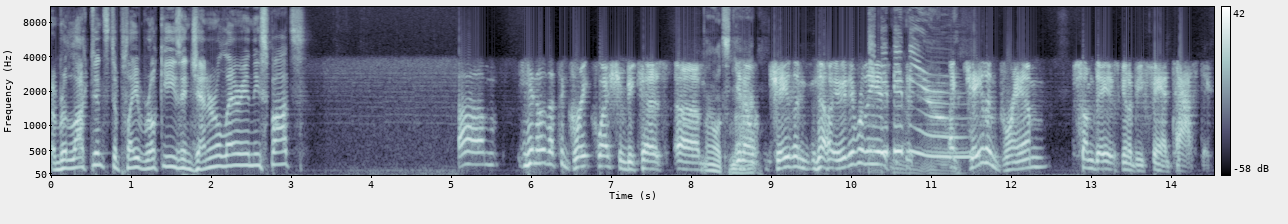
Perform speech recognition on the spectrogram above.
a reluctance to play rookies in general, Larry, in these spots? Um, you know, that's a great question because um, No, it's you know not. Jalen. No, it, it really is. because, like Jalen Graham someday is going to be fantastic,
